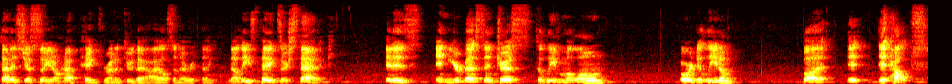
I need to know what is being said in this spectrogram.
That is just so you don't have pigs running through the aisles and everything. Now these pigs are static. It is in your best interest to leave them alone or delete them, but it it helps.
